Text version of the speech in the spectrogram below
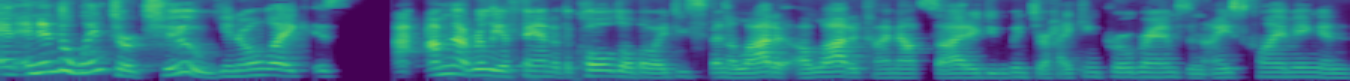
and and in the winter too you know like is I'm not really a fan of the cold, although I do spend a lot of a lot of time outside. I do winter hiking programs and ice climbing, and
